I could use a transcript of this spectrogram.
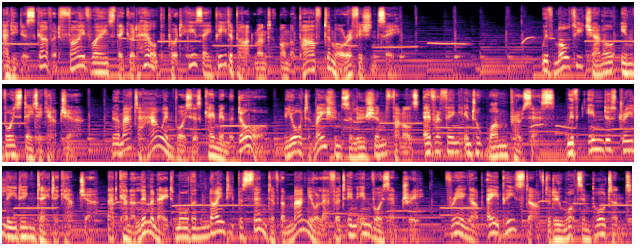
and he discovered five ways they could help put his AP department on the path to more efficiency. With multi-channel invoice data capture, no matter how invoices came in the door, the automation solution funnels everything into one process with industry-leading data capture that can eliminate more than 90% of the manual effort in invoice entry, freeing up AP staff to do what's important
